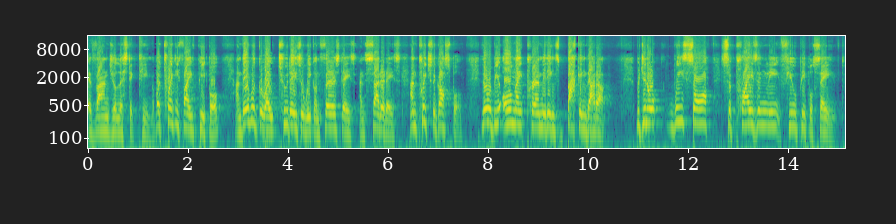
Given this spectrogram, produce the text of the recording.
evangelistic team, about 25 people, and they would go out two days a week on Thursdays and Saturdays and preach the gospel. There would be all night prayer meetings backing that up. But you know, we saw surprisingly few people saved.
